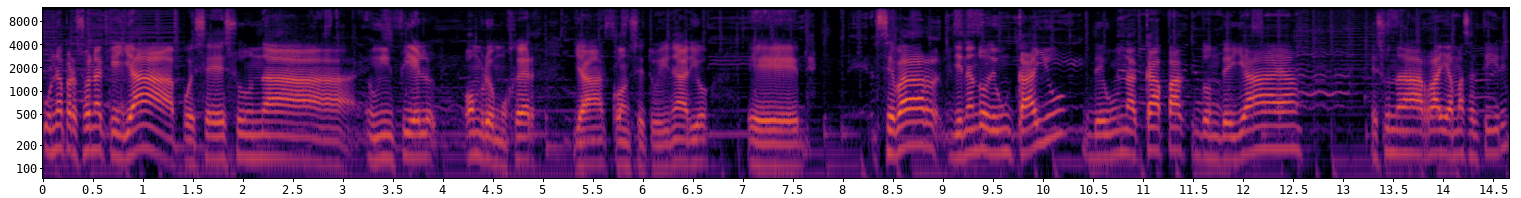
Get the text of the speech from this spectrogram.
una persona que ya pues es una, un infiel hombre o mujer ya consuetudinario, eh, se va llenando de un callo, de una capa donde ya es una raya más al tigre.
